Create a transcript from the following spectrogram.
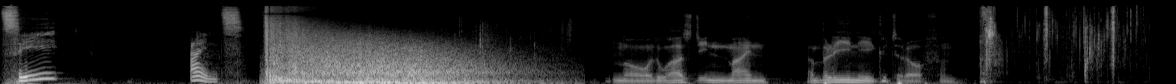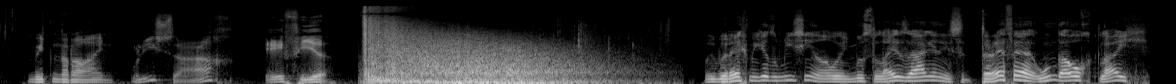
C1. No, du hast ihn mein Blini getroffen. Mitten rein. Und ich sag E E4. Ich überrascht mich jetzt ein bisschen, aber ich muss leider sagen, ist Treffer und auch gleich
